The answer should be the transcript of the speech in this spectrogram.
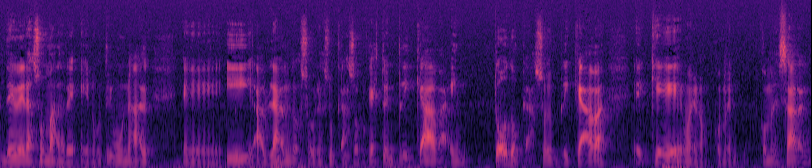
de ver a su madre en un tribunal eh, y hablando sobre su caso, porque esto implicaba, en todo caso, implicaba eh, que, bueno, comenzaran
